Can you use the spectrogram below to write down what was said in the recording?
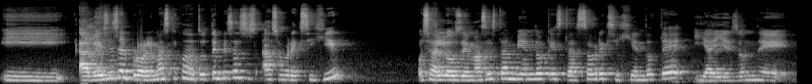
Y a veces el problema es que cuando tú te empiezas a sobreexigir, o sea, los demás están viendo que estás sobreexigiéndote y ahí es donde,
